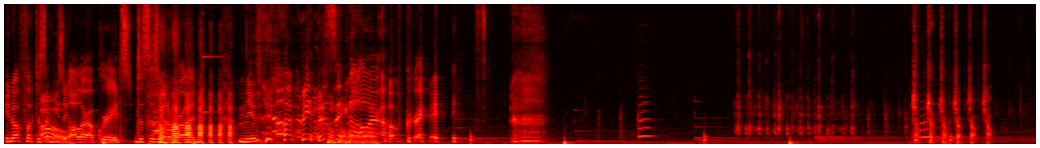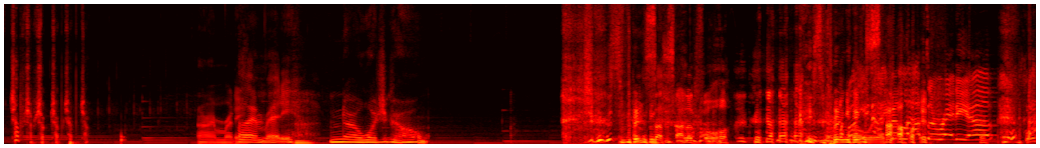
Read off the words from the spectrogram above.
You know what? Fuck this. I'm using Oh. all our upgrades. This is gonna run. I'm using, I'm using all our oh. upgrades. Chop chop chop chop chop chop. Chop chop chop chop chop chop. I'm ready. I'm ready. No, why'd you go home? He's What's that salad for? he's Oh, bringing you got the salad. laps already up. What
